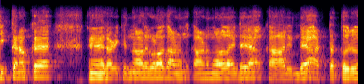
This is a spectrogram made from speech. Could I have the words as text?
ചിക്കനൊക്കെ കഴിക്കുന്ന ആളുകളോ കാണുന്ന കാണുന്ന ആളുകൾ അതിന്റെ കാലിന്റെ അറ്റത്തൊരു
